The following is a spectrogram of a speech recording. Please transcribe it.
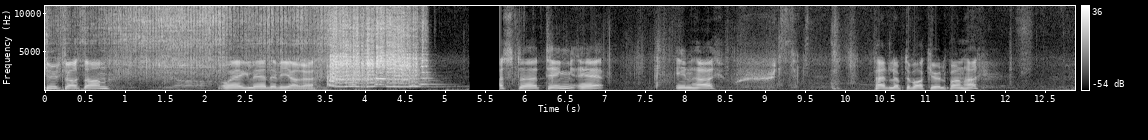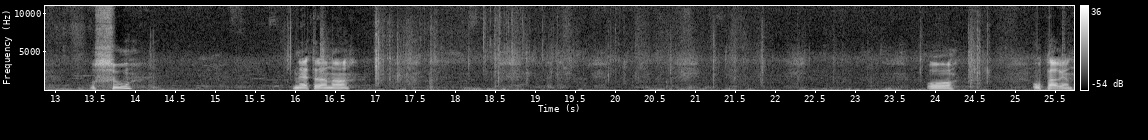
Knut klarte han, og jeg leder videre. Neste ting er inn her. Padløp til bakhjul på den her. Og så ned til denne. Og opp her igjen.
